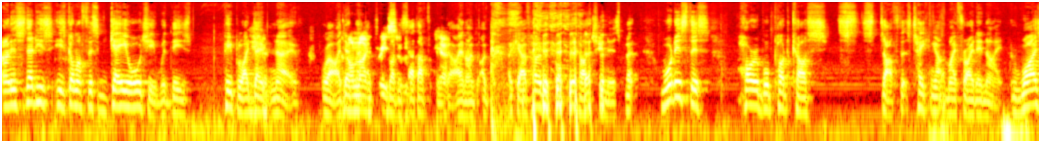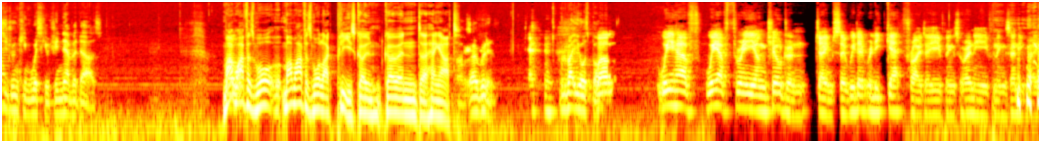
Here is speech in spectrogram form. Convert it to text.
and instead he's he's gone off this gay orgy with these people I don't know. Well, I don't know online they're bloody. South African Yeah. guy, and I've, I've, okay, I've heard of what the cartoon is, but what is this horrible podcast stuff that's taking up my Friday night? And why is he drinking whiskey, which he never does? My wife is more. My wife is more like, please go and go and uh, hang out. Oh, brilliant. what about yours, Bob? Well, we have we have three young children, James, so we don't really get Friday evenings or any evenings anyway.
